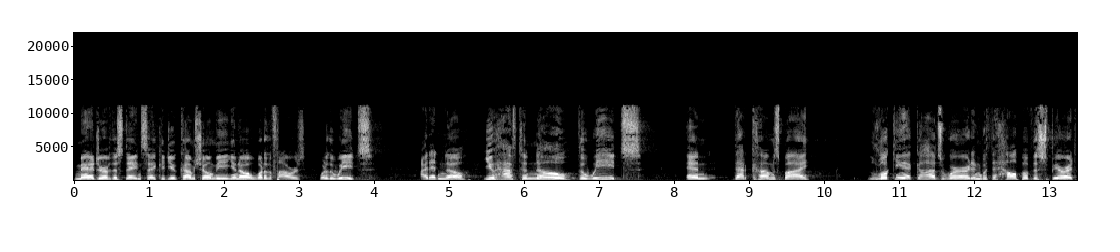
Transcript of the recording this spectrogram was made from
manager of the estate and say, could you come show me, you know, what are the flowers, what are the weeds? I didn't know. You have to know the weeds. And that comes by looking at God's Word and with the help of the Spirit,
